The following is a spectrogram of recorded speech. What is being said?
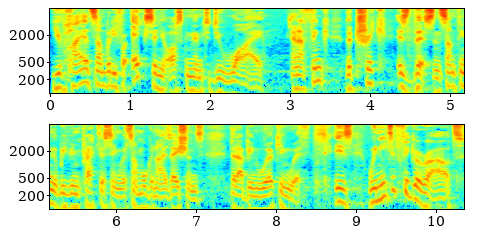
you've hired somebody for X and you're asking them to do Y. And I think the trick is this, and something that we've been practicing with some organizations that I've been working with, is we need to figure out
